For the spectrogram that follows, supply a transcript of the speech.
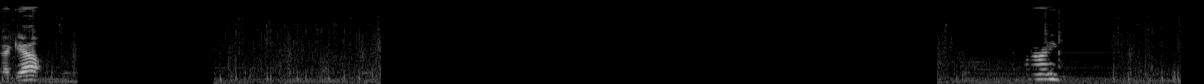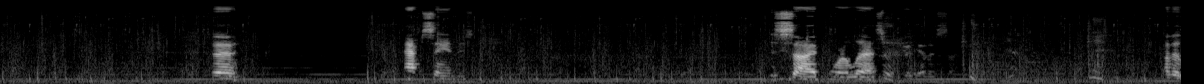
Back out. Already? The uh, app sand is this side more or less. The other side. Other.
